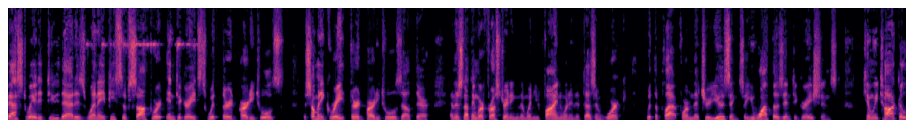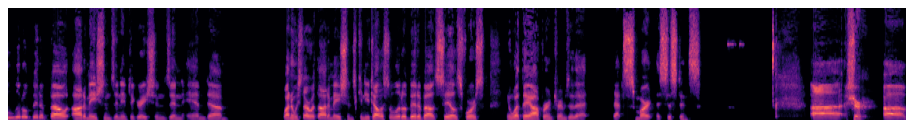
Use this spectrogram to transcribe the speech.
best way to do that is when a piece of software integrates with third party tools. There's so many great third party tools out there. And there's nothing more frustrating than when you find one and it doesn't work with the platform that you're using. So you want those integrations. Can we talk a little bit about automations and integrations? And, and um, why don't we start with automations? Can you tell us a little bit about Salesforce and what they offer in terms of that, that smart assistance? Uh, sure uh,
